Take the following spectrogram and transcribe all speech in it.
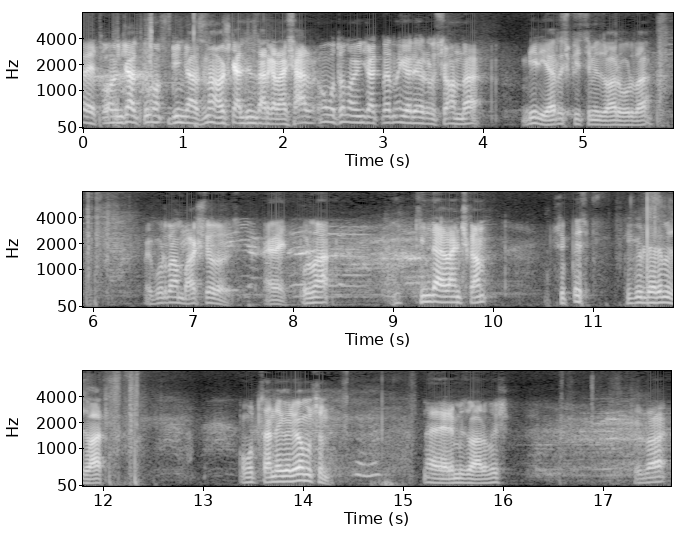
Evet oyuncak dü- dünyasına hoş geldiniz arkadaşlar. Umut'un oyuncaklarını görüyoruz şu anda. Bir yarış pistimiz var burada. Ve buradan başlıyoruz. Evet burada Kinder'den çıkan sürpriz figürlerimiz var. Umut sen de görüyor musun? Nelerimiz varmış. Şurada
